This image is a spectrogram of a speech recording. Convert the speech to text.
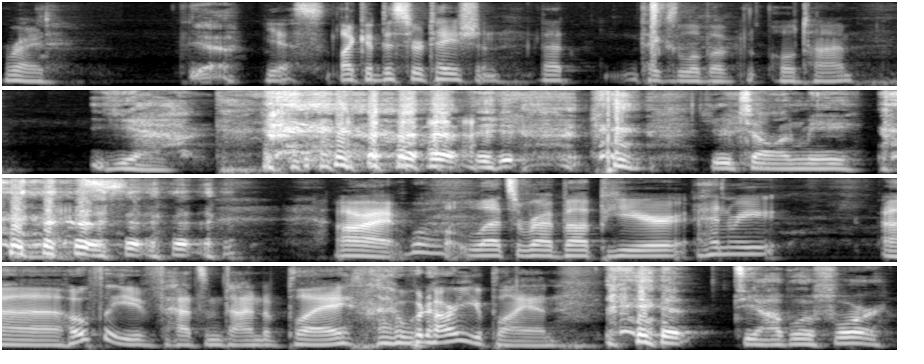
Right. Yeah. Yes, like a dissertation that takes a little bit, a little time. Yeah. You're telling me. All right. Well, let's wrap up here. Henry, uh, hopefully you've had some time to play. what are you playing? Diablo 4.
